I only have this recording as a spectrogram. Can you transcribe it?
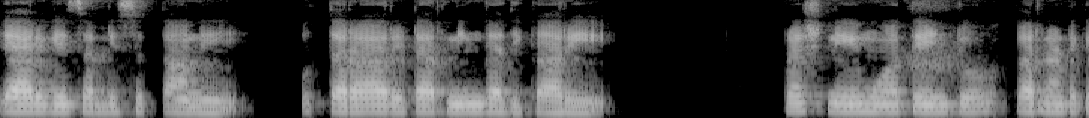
ಯಾರಿಗೆ ಸಲ್ಲಿಸುತ್ತಾನೆ? ಉತ್ತರ, ರಿಟರ್ನಿಂಗ್ ಅಧಿಕಾರಿ. ಪ್ರಶ್ನೆ ಮೂವತ್ತೆಂಟು. ಕರ್ನಾಟಕ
